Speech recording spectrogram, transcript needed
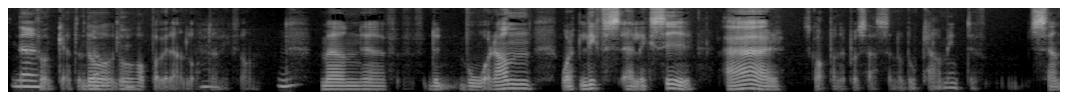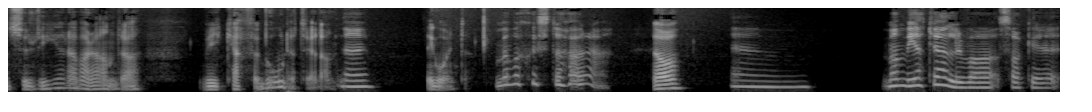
Nej. funkar inte, då, Okej. då hoppar vi den låten. Liksom. Mm. Men eh, det, våran, vårt livselixir är skapandeprocessen och då kan vi inte censurera varandra vid kaffebordet redan. Nej. Det går inte. Men vad schysst att höra. Ja, Ehm, man vet ju aldrig vad saker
